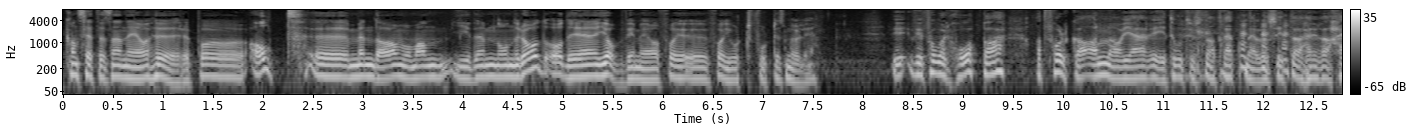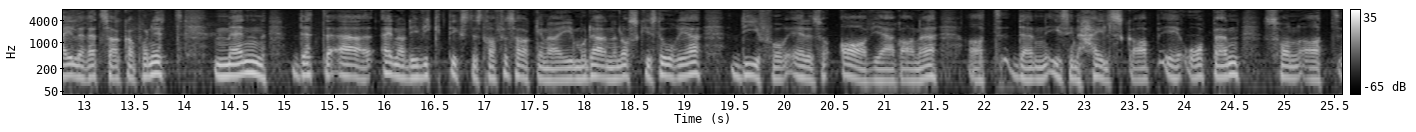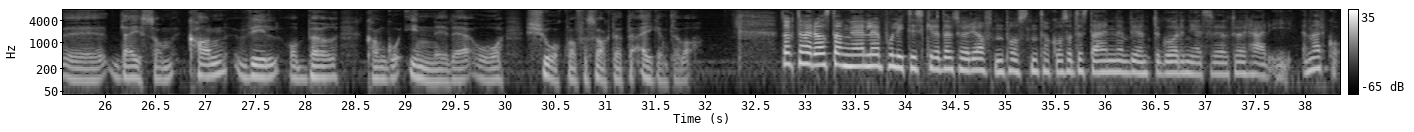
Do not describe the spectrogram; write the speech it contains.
kan sette seg ned og høre på alt. Eh, men da må man gi dem noen råd, og det jobber vi med å få gjort fortest mulig. Vi, får vel håpe at folk har annet å gjøre i 2013 eller sitte og høre hele rettssaker på nytt. Men dette er en av de viktigste straffesakene i moderne norsk historie. Derfor er det så avgjørende at den i sin heilskap er åpen, sånn at eh, de som kan, vil og bør, kan gå inn i det og se hva for sak dette egentlig var. Takk til Harald Stangel, politisk redaktør i Aftenposten. Takk også til Stein Bjøntegård, nyhetsredaktør her i NRK.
